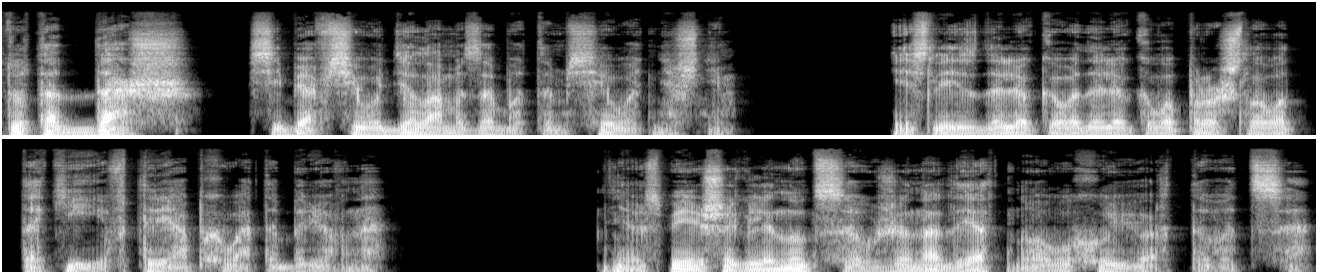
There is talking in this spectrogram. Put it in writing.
тут отдашь себя всего делам и заботам сегодняшним, если из далекого-далекого прошлого вот такие в три обхвата бревна? Не успеешь оглянуться, уже надо и от новых увертываться.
